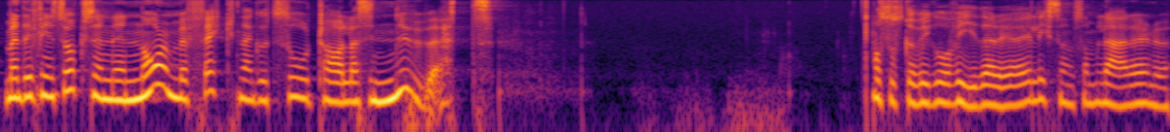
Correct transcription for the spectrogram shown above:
men det finns också en enorm effekt när Guds ord talas i nuet. Och så ska vi gå vidare. Jag är liksom som lärare nu.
